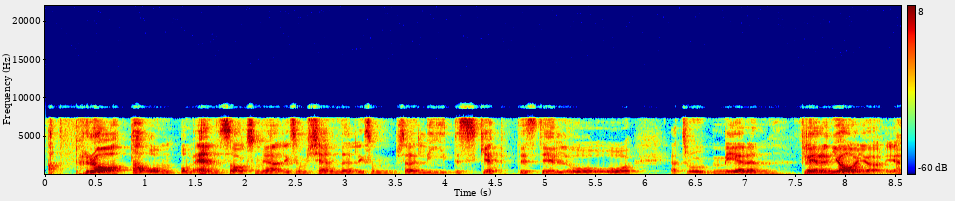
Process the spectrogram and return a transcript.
att prata om, om en sak som jag liksom känner liksom lite skeptisk till och, och jag tror mer än, fler än jag gör det.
